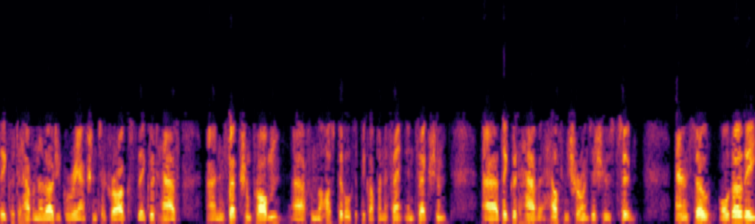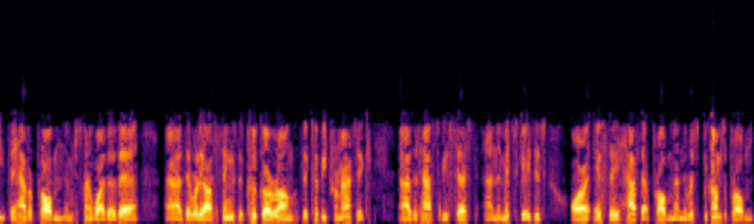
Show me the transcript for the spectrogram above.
they could have an allergic reaction to drugs. They could have an infection problem from the hospital to pick up an infection. they could have health insurance issues too. And so although they, they have a problem, which is kind of why they're there, uh, there really are things that could go wrong that could be traumatic uh, that have to be assessed and then mitigated, or if they have that problem and the risk becomes a problem,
